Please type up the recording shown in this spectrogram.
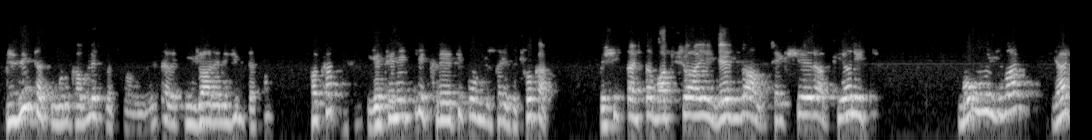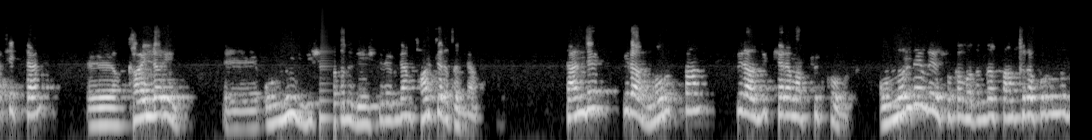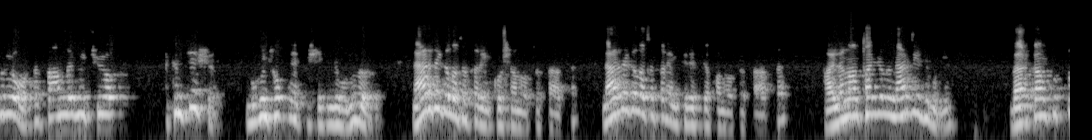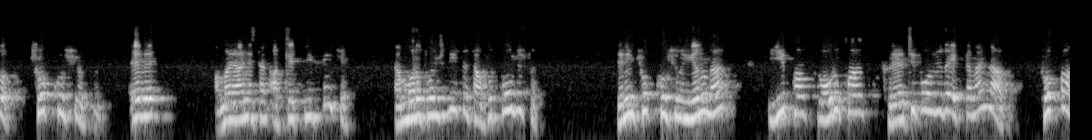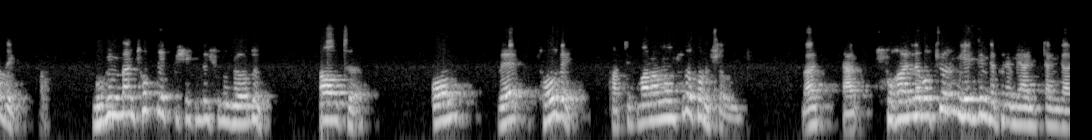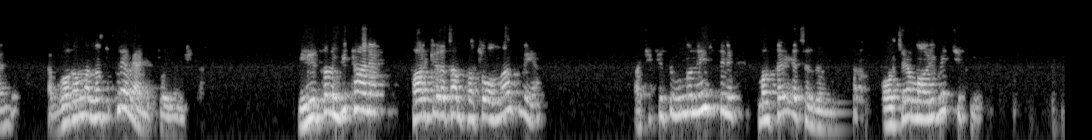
Bizim takım bunu kabul etmek zorundayız. Evet mücadeleci bir takım. Fakat yetenekli, kreatif oyuncu sayısı çok az. Beşiktaş'ta Batshuayi, Gezzal, Tekşehir'e, Pjanic bu oyuncular gerçekten e, Kaylar'ın e, oyunun gidişatını değiştirebilen, fark yaratabilen. Sen de biraz Morut'tan birazcık Kerem Aktürkoğlu. Onları devreye sokamadığında santraforunda duruyor, orta sahanda geçiyor. Sıkıntı yaşıyor. Bugün çok net bir şekilde bunu gördük. Nerede Galatasaray'ın koşan orta sahası? Nerede Galatasaray'ın pres yapan orta sahası? Taylan Antalyalı neredeydi bugün? Berkan Kutlu. Çok koşuyorsun. Evet. Ama yani sen atlet değilsin ki. Sen maratoncu değilsin. Sen futbolcusun. Senin çok koşunun yanına iyi pas, doğru pas, kreatif oyunu da eklemen lazım. Çok fazla eksik. Bugün ben çok net bir şekilde şunu gördüm. 6, 10 ve sol bek. Patrick Van Aanholt'u da konuşalım. Ben yani şu haline bakıyorum. Yeddim de Premier Lig'den geldi. Ya bu adamlar nasıl Premier Lig'de oynamışlar? Bir insanın bir tane fark yaratan pası olmaz mı ya? Açıkçası bunların hepsini masaya yatırdığımızda ortaya mağlubiyet çıkıyor.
